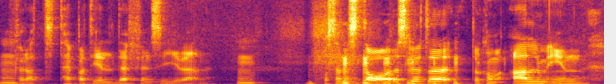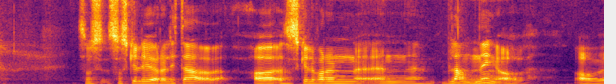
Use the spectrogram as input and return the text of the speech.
Mm. för att täppa till defensiven. Mm. Och sen när Stare slutade, då kom Alm in som, som skulle göra lite... Som skulle vara en, en blandning av, av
